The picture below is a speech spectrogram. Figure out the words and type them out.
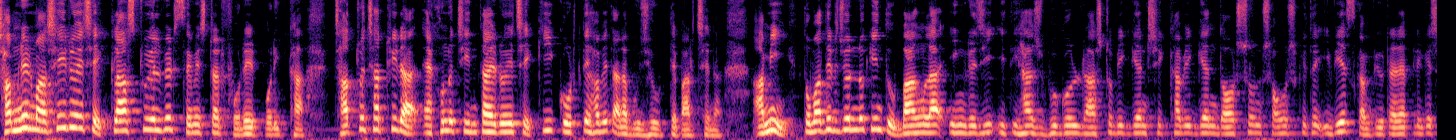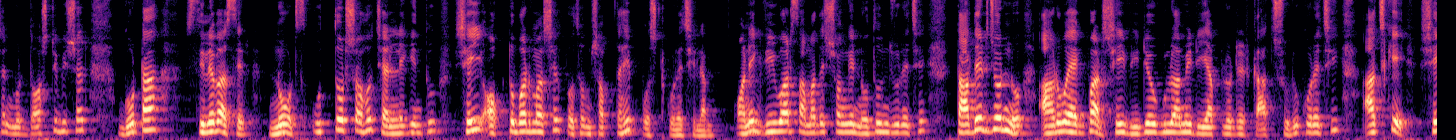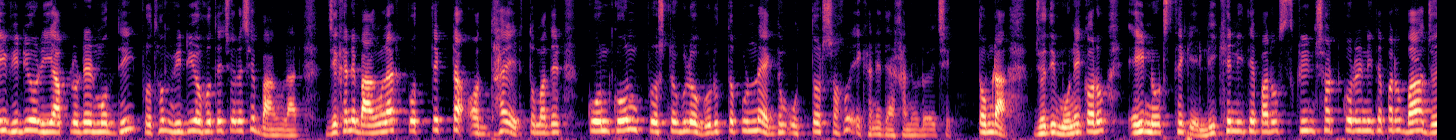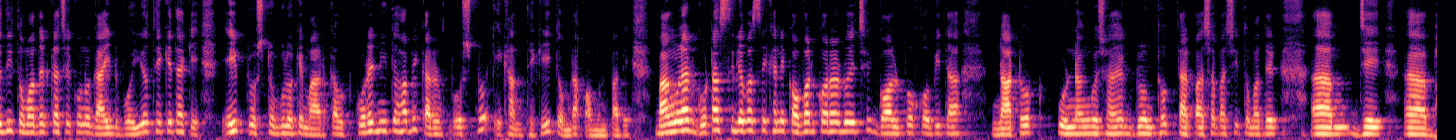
সামনের মাসেই রয়েছে ক্লাস টুয়েলভের সেমিস্টার ফোরের পরীক্ষা। ছাত্রছাত্রীরা এখনও চিন্তায় রয়েছে কি করতে হবে তারা বুঝে উঠতে পারছে না। আমি তোমাদের জন্য কিন্তু বাংলা, ইংরেজি, ইতিহাস, ভূগোল, রাষ্ট্রবিজ্ঞান, শিক্ষাবিজ্ঞান, দর্শন, সংস্কৃত ইভিএস কম্পিউটার অ্যাপ্লিকেশন মোট দশটি বিষয়ের গোটা সিলেবাসের নোটস উত্তর সহ চ্যানেলে কিন্তু সেই অক্টোবর মাসের প্রথম সপ্তাহে পোস্ট করেছিলাম। অনেক ভিউয়ার্স আমাদের সঙ্গে নতুন জুড়েছে। তাদের জন্য আরও একবার সেই ভিডিওগুলো আমি রিআপলোডের কাজ শুরু করেছি। আজকে সেই ভিডিও রিআপলোডের মধ্যেই প্রথম ভিডিও হতে চলেছে বাংলার, যেখানে বাংলার প্রত্যেকটা অধ্যায়ের তোমাদের কোন কোন প্রশ্নগুলো গুরুত্বপূর্ণ একদম উত্তর সহ এখানে দেখানো রয়েছে। তোমরা যদি মনে করো এই নোটস থেকে লিখে নিতে পারো স্ক্রিনশট করে নিতে পারো, বা যদি তোমাদের কাছে কোনো গাইড বইও থেকে থাকে, এই প্রশ্নগুলোকে মার্ক আউট করে নিতে হবে, কারণ প্রশ্ন এখান থেকেই তোমরা কমন পাবে। বাংলার গোটা সিলেবাস এখানে কভার করা রয়েছে, গল্প, কবিতা, নাটক, পূর্ণাঙ্গ সহায়ক গ্রন্থ তার পাশাপাশি তোমাদের যে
